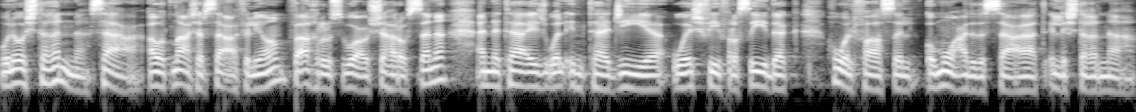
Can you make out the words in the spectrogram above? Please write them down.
ولو اشتغلنا ساعة أو 12 ساعة في اليوم في آخر الأسبوع والشهر والسنة النتائج والإنتاجية وإيش في في رصيدك هو الفاصل ومو عدد الساعات اللي اشتغلناها.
